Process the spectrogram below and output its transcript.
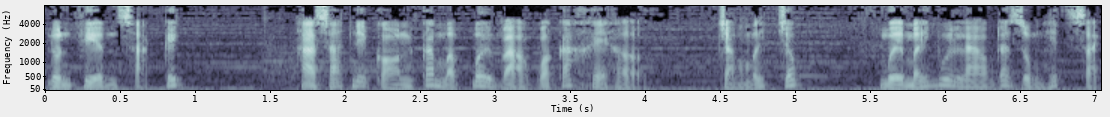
luân phiên xả kích, hạ sát những con cá mập bơi vào qua các khe hở. Chẳng mấy chốc, mười mấy mũi lao đã dùng hết sạch.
